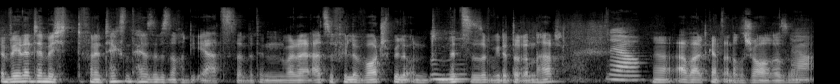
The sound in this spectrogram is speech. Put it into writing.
Erinnert er mich von den Texten teilweise ein bisschen auch an die Ärzte, mit den, weil er halt so viele Wortspiele und Mhm. Witze so wieder drin hat. ja. Ja, aber halt ganz anderes Genre. So. Ja.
